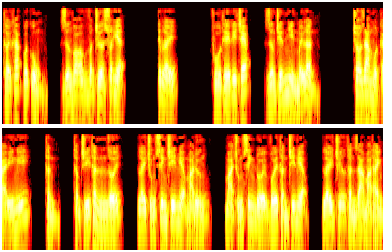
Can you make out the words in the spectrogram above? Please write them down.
thời khắc cuối cùng dương võ vẫn chưa xuất hiện. Tiếp lấy phù thế ghi chép dương chiến nhìn mấy lần. Cho ra một cái ý nghĩ thần thậm chí thần giới lấy chúng sinh chi niệm mà đứng mà chúng sinh đối với thần chi niệm lấy chữ thần ra mà thành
